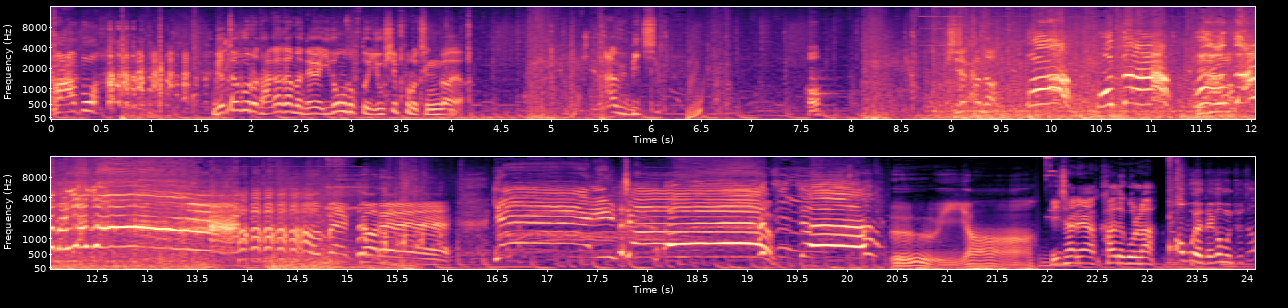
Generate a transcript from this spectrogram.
바보. 몇 쪽으로 다가가면 내가 이동 속도 60% 증가야. 아 미친. 어? 시작한다. 와 온다 온다 살려줘 백설에 예 1점. 아 진짜 으야. 네 차례야 카드 골라. 아 뭐야 내가 먼저잖아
